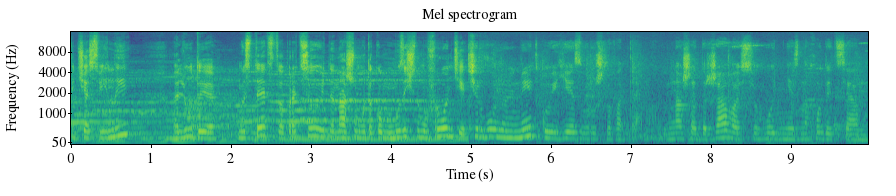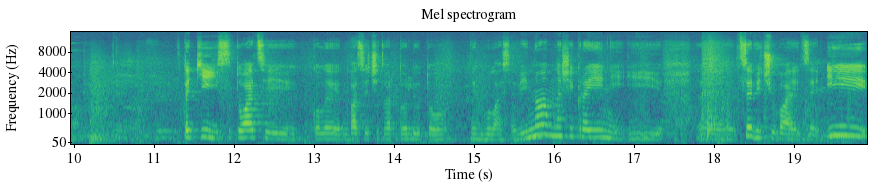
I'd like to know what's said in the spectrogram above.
під час війни люди мистецтва працюють на нашому такому музичному фронті. Червоною ниткою є зворушлива тема. Наша держава сьогодні знаходиться такій ситуації, коли 24 лютого відбулася війна в нашій країні, і е, це відчувається і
